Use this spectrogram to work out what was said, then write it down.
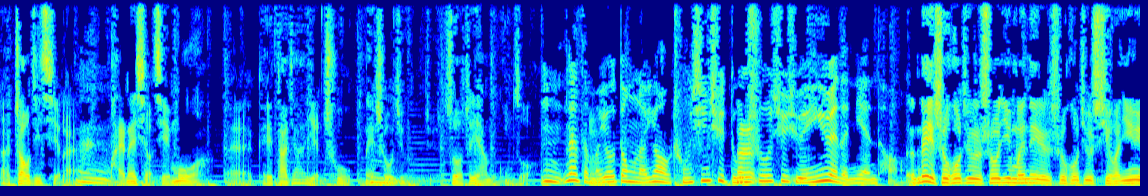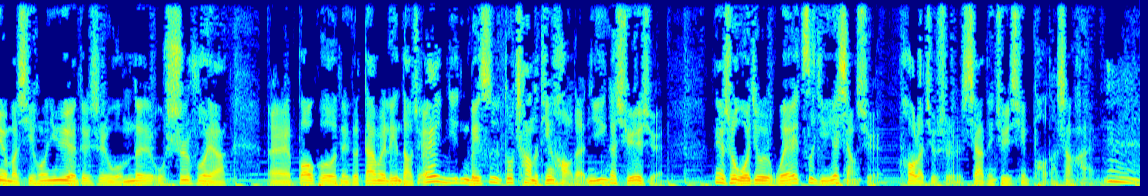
呃，召集起来，嗯排那小节目啊，呃，给大家演出。那时候就就做这样的工作。嗯，那怎么又动了要重新去读书、去学音乐的念头？呃那时候就是说，因为那个时候就喜欢音乐嘛，喜欢音乐，就是我们的我师傅呀，呃，包括那个单位领导就，哎，你每次都唱的挺好的，你应该学一学。那时候我就我也自己也想学，后来就是下定决心跑到上海，嗯，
